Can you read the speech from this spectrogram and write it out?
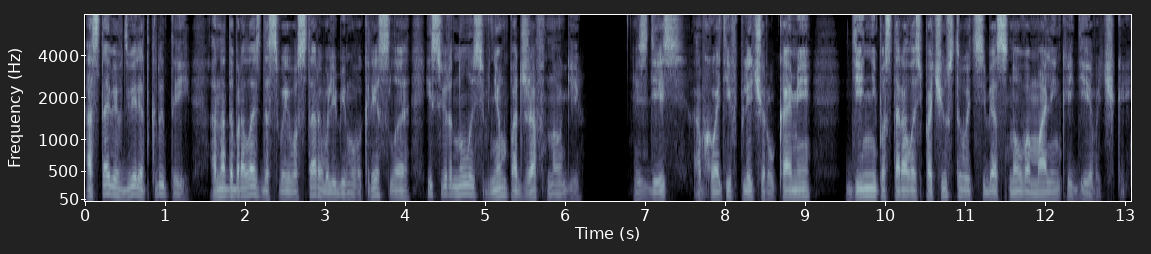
Оставив дверь открытой, она добралась до своего старого любимого кресла и свернулась в нем, поджав ноги. Здесь, обхватив плечи руками, Динни постаралась почувствовать себя снова маленькой девочкой.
